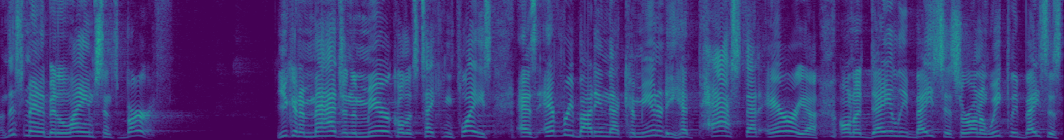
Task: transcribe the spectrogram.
Now, this man had been lame since birth. You can imagine the miracle that's taking place as everybody in that community had passed that area on a daily basis or on a weekly basis.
